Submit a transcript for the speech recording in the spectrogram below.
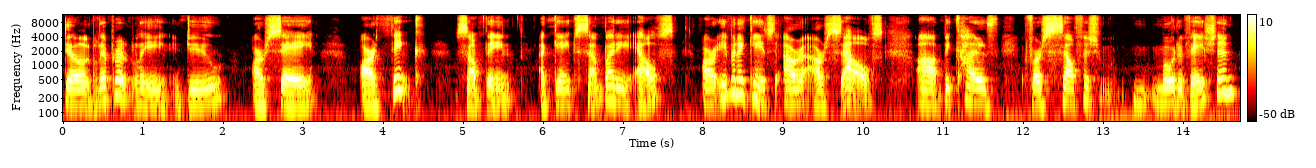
deliberately do or say or think something against somebody else or even against our, ourselves uh, because for selfish motivation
